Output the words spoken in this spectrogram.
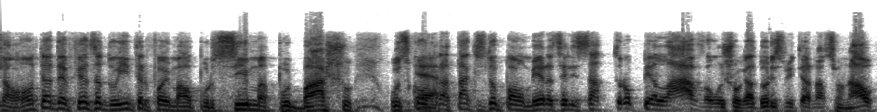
Não, ontem a defesa do Inter foi mal por cima, por baixo. Os é. contra-ataques é. do Palmeiras, eles atropelavam os jogadores do Internacional.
